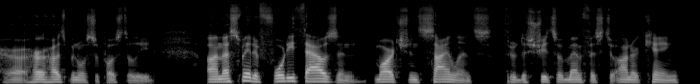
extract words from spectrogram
her, her husband was supposed to lead an estimated 40,000 marched in silence through the streets of Memphis to honor King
